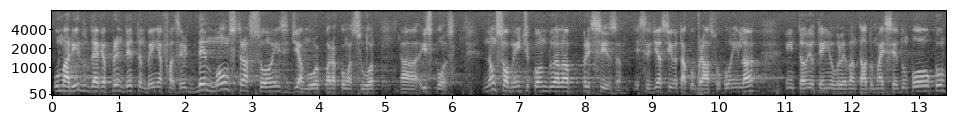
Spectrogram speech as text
O marido deve aprender também a fazer demonstrações de amor para com a sua ah, esposa não somente quando ela precisa. Esses dias a Silvia está com o braço ruim lá, então eu tenho levantado mais cedo um pouco,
